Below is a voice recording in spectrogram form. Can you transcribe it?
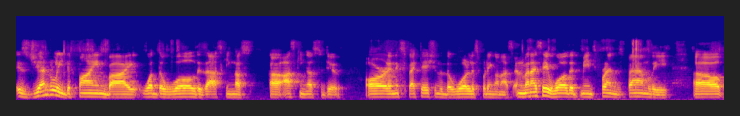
is generally defined by what the world is asking us uh, asking us to do or an expectation that the world is putting on us. And when I say world, it means friends, family, uh,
